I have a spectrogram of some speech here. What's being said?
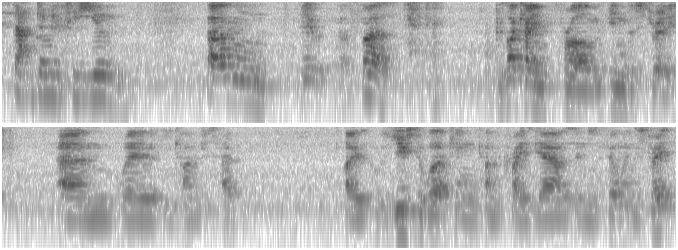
start doing to you? Um, it, at first, because I came from industry, um, where you kind of just have, I was used to working kind of crazy hours in the film industry.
